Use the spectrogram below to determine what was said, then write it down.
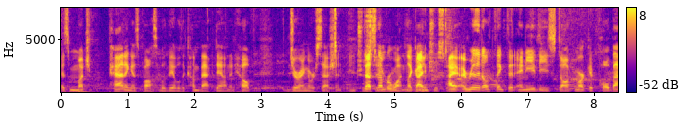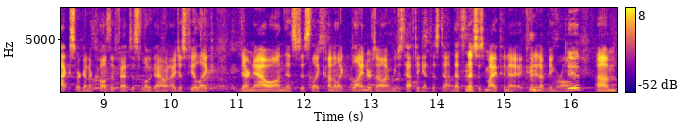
as much padding as possible to be able to come back down and help during a recession. That's number one. Like I, I, I really don't think that any of these stock market pullbacks are going to cause the Fed to slow down. I just feel like they're now on this just like kind of like blinders on. We just have to get this done. That's that's hmm. just my opinion. It could end up being wrong. Yeah. Um,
